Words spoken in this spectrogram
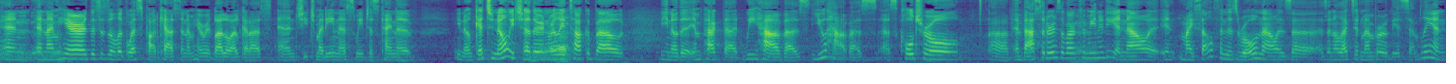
and and i'm here this is the look west podcast and i'm here with lalo alcaraz and Cheech marinas we just kind of you know get to know each other and really talk about you know the impact that we have as you have as as cultural uh, ambassadors of our community and now in myself in this role now as a as an elected member of the assembly. And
